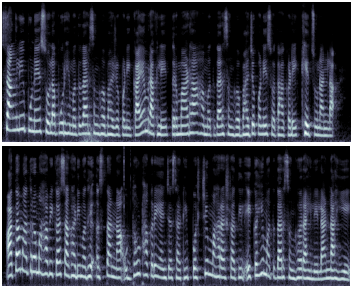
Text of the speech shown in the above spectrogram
सांगली पुणे सोलापूर हे मतदारसंघ भाजपने कायम राखले तर माढा हा मतदारसंघ भाजपने स्वतःकडे खेचून आणला. आता मात्र महाविकास आघाडीमध्ये असताना उद्धव ठाकरे यांच्यासाठी पश्चिम महाराष्ट्रातील एकही मतदारसंघ राहिलेला नाहीये.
